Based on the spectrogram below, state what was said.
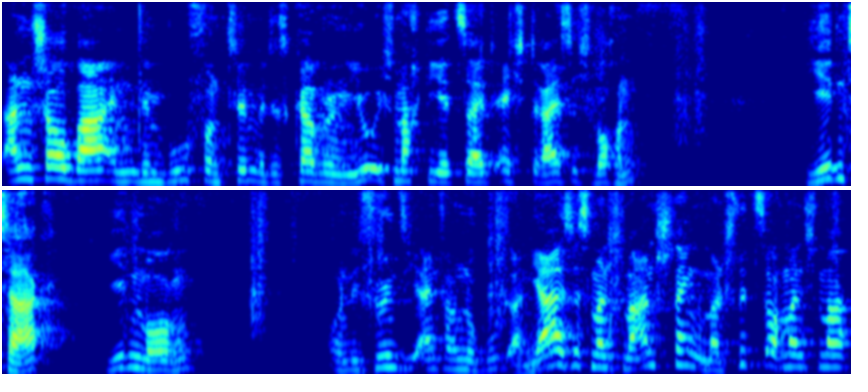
anschaubar in dem Buch von Tim mit Discovering You. Ich mache die jetzt seit echt 30 Wochen. Jeden Tag, jeden Morgen. Und die fühlen sich einfach nur gut an. Ja, es ist manchmal anstrengend und man schwitzt auch manchmal.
